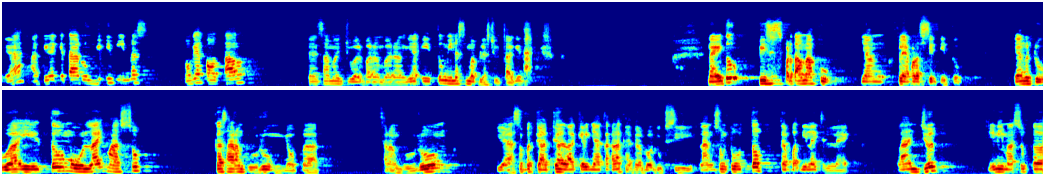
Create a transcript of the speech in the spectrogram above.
ya akhirnya kita rugi minus, pokoknya total dan sama jual barang-barangnya itu minus 15 juta gitu. Nah itu bisnis pertamaku yang flavor seed itu. Yang kedua itu mulai masuk ke sarang burung nyoba sarang burung ya sempat gagal akhirnya karena gagal produksi. Langsung tutup dapat nilai jelek. Lanjut ini masuk ke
